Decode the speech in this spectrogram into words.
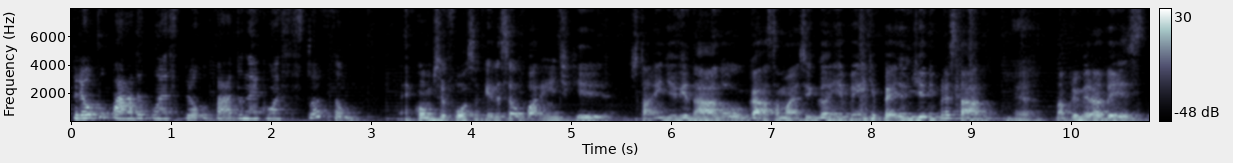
preocupada com essa, preocupado né, com essa situação. É como se fosse aquele seu parente que está endividado, gasta mais que ganha e vende e pede um dinheiro emprestado. É. Na primeira vez,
